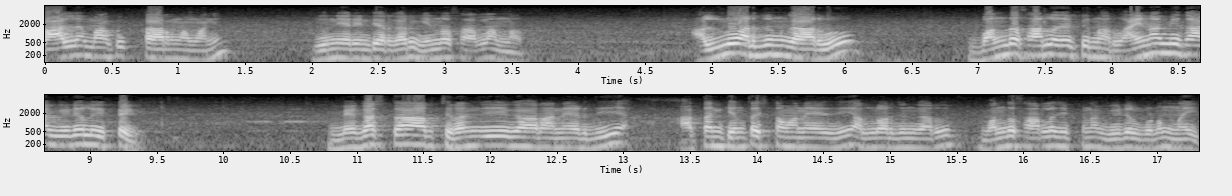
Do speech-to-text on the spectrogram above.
వాళ్ళే మాకు కారణమని జూనియర్ ఎన్టీఆర్ గారు ఎన్నోసార్లు అన్నారు. అల్లు అర్జున్ గారు వంద సార్లు చెప్పినారు. అయినా మీకు ఆ వీడియోలు ఎక్కాయి. మెగాస్టార్ చిరంజీవి గారు అనేది అతనికి ఎంత ఇష్టం అనేది అల్లు అర్జున్ గారు వంద సార్లు చెప్పిన వీడియోలు కూడా ఉన్నాయి.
